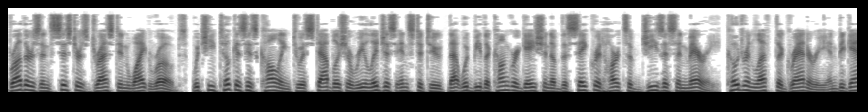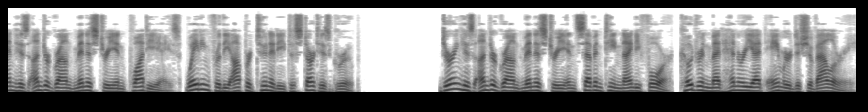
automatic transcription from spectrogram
brothers and sisters dressed in white robes, which he took as his calling to establish a religious institute that would be the Congregation of the Sacred Hearts of Jesus and Mary. Coudrin left the granary and began his underground ministry in Poitiers, waiting for the opportunity to start his group. During his underground ministry in 1794, Coudrin met Henriette Aymer de Chevalerie.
